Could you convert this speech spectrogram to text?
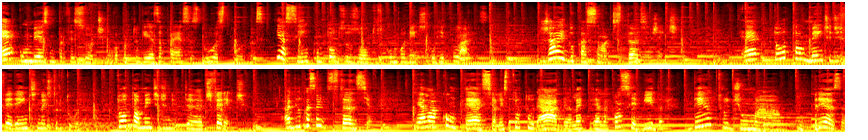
é o mesmo professor de língua portuguesa para essas duas turmas e assim com todos os outros componentes curriculares. Já a educação à distância, gente, é totalmente diferente na estrutura, totalmente é, diferente. A educação à distância, ela acontece, ela é estruturada, ela é, ela é concebida dentro de uma empresa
